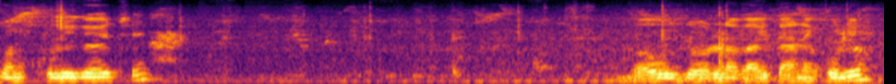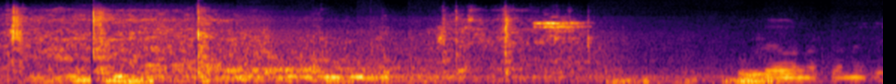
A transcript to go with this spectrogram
પણ ખુલી ગયો છે. બહુ જોર લગાવી તાને ખોલ્યો નતો ને કે.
